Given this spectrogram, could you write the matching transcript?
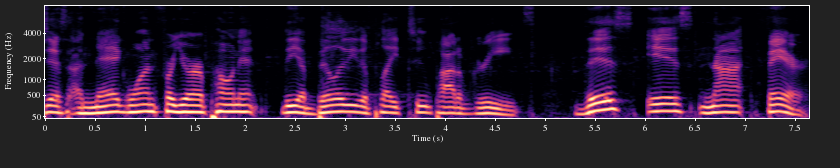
just a neg one for your opponent, the ability to play two pot of greeds. This is not fair.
